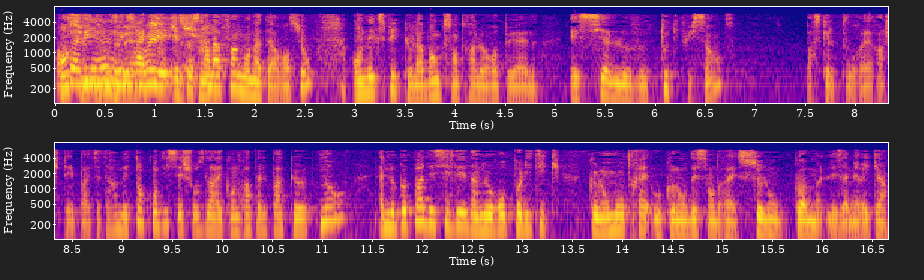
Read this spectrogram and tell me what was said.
Ensuite, vous expliquez, et ce sera la fin de mon intervention, on explique que la Banque Centrale Européenne est, si elle le veut, toute puissante, parce qu'elle pourrait racheter pas, etc. Mais tant qu'on dit ces choses-là et qu'on ne rappelle pas que non, elle ne peut pas décider d'un euro politique que l'on monterait ou que l'on descendrait selon comme les Américains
